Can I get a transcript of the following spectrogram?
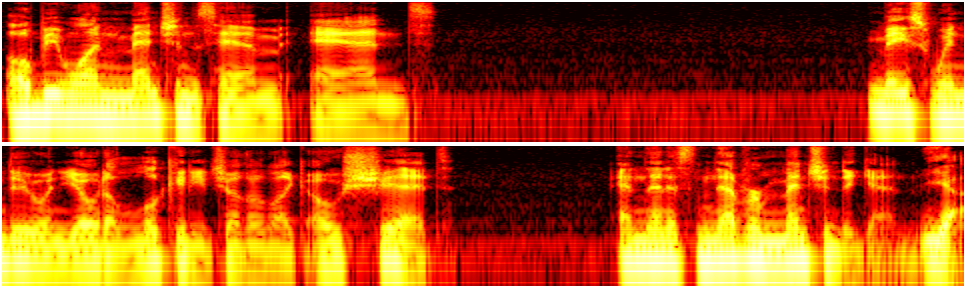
Obi Wan mentions him, and Mace Windu and Yoda look at each other like, "Oh shit," and then it's never mentioned again Yeah.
